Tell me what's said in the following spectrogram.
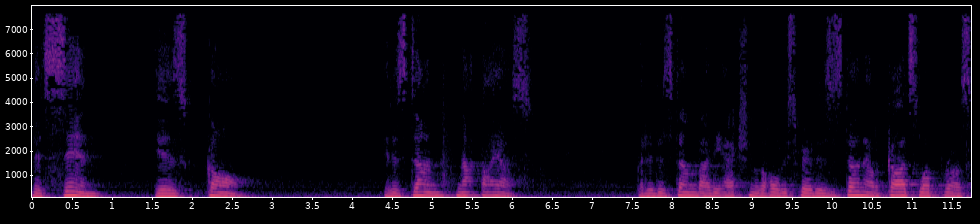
that sin is gone. Is done not by us, but it is done by the action of the Holy Spirit. It is done out of God's love for us.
